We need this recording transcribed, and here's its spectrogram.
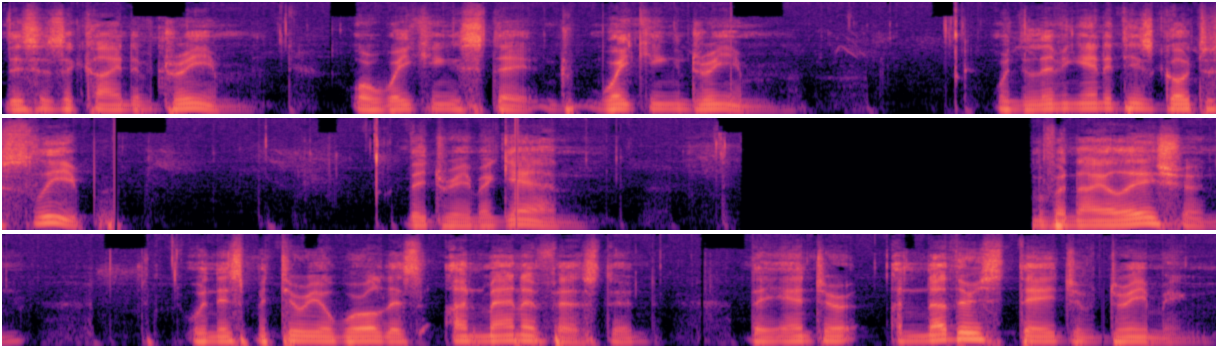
this is a kind of dream or waking state, waking dream. When the living entities go to sleep, they dream again. Of annihilation, when this material world is unmanifested, they enter another stage of dreaming.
